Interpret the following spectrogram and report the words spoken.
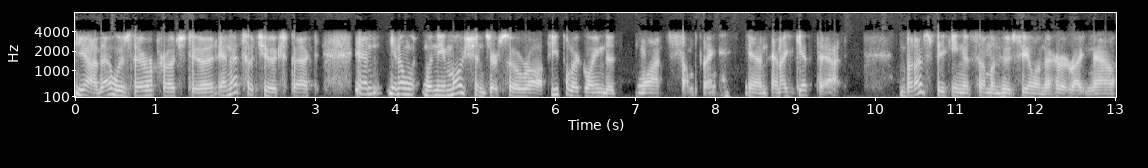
Yeah, that was their approach to it, and that's what you expect. And you know, when the emotions are so raw, people are going to want something, and and I get that. But I'm speaking as someone who's feeling the hurt right now,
